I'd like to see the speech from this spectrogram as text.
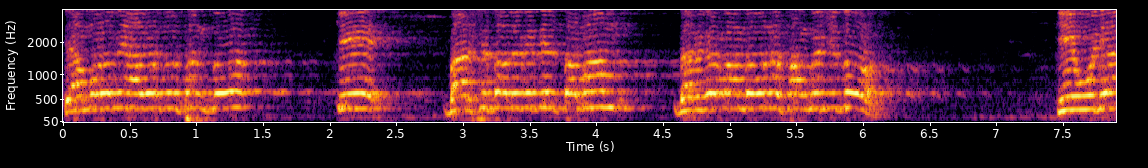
त्यामुळे मी आवर्जून सांगतो की बार्शी तालुक्यातील तमाम धनगर बांधवांना सांगू इच्छितो की उद्या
